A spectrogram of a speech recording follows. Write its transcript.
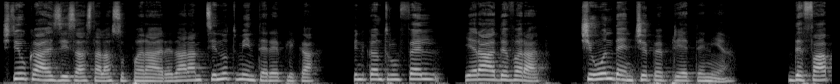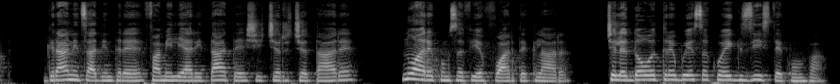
Știu că a zis asta la supărare, dar am ținut minte replica, fiindcă într-un fel era adevărat. Și unde începe prietenia? De fapt, granița dintre familiaritate și cercetare nu are cum să fie foarte clară. Cele două trebuie să coexiste cumva.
